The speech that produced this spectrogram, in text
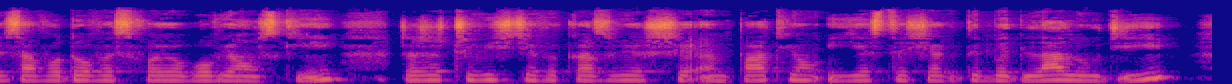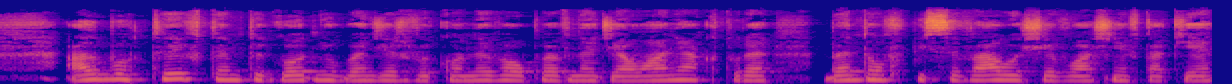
y, zawodowe swoje obowiązki, że rzeczywiście wykazujesz się empatią i jesteś jak gdyby dla ludzi, albo ty w tym tygodniu będziesz wykonywał pewne działania, które będą wpisywały się właśnie w takie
